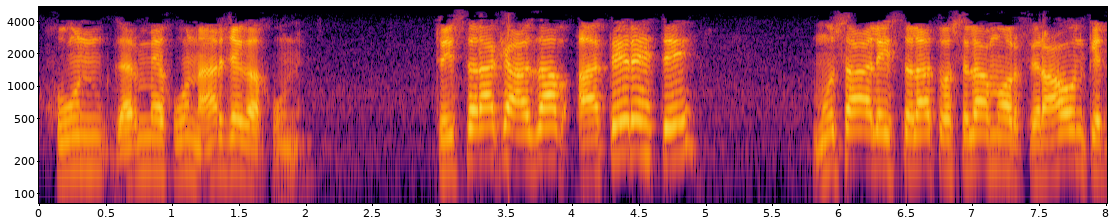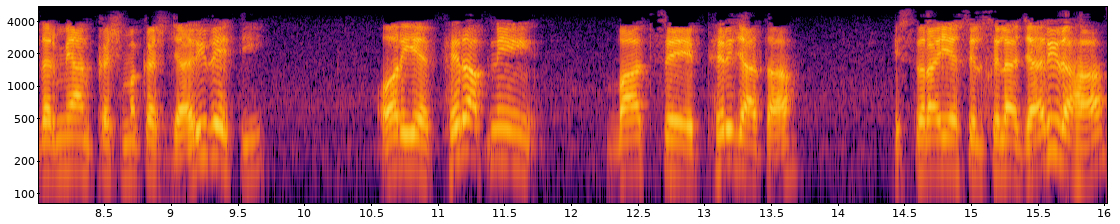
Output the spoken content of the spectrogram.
خون، گھر میں خون، ہر جگہ خون ہے۔ تو اس طرح کے عذاب آتے رہتے موسا علیہ السلاۃ وسلام اور فرعون کے درمیان کشمکش جاری رہتی اور یہ پھر اپنی بات سے پھر جاتا، اس طرح یہ سلسلہ جاری رہا،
